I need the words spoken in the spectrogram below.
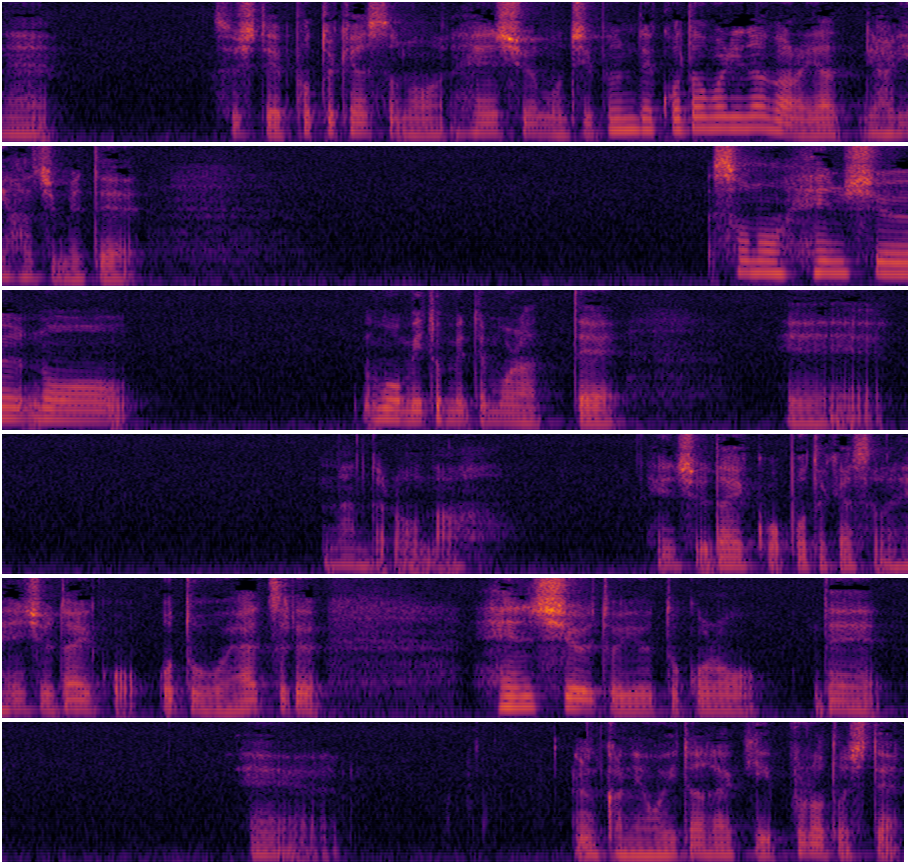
ー、ね。そしてポッドキャストの編集も自分でこだわりながらややり始めてその編集のを認めてもらって、えーなんだろうな編集代行ポッドキャストの編集代行音を操る編集というところで、えーお金をいただきプロとして、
